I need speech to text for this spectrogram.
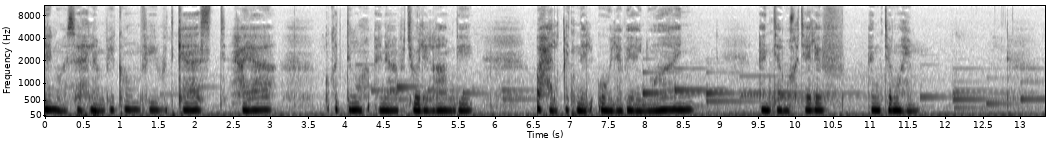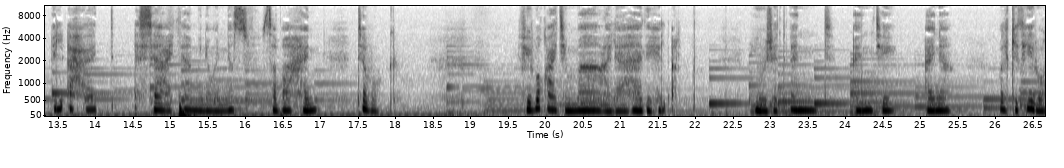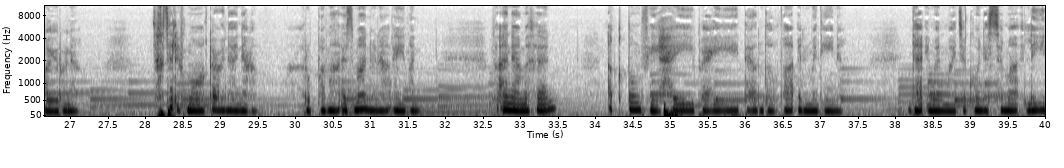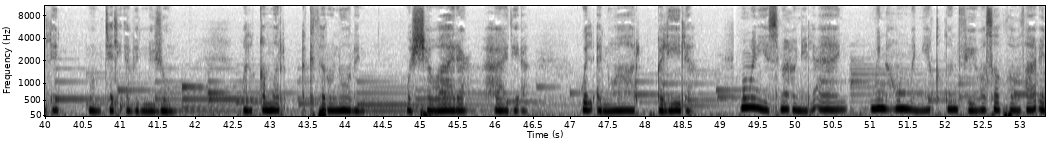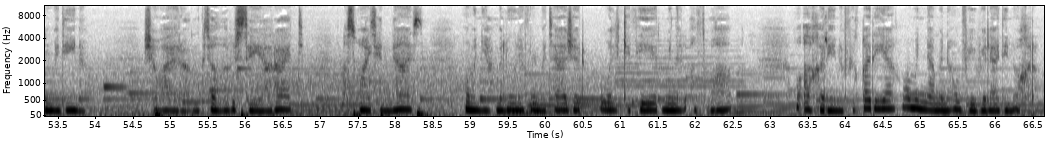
أهلا وسهلا بكم في بودكاست حياة أقدمه أنا بتول الغامدي وحلقتنا الأولى بعنوان أنت مختلف أنت مهم. الأحد الساعة الثامنة والنصف صباحا تبوك. في بقعة ما على هذه الأرض يوجد أنت أنت أنا والكثير غيرنا. تختلف مواقعنا نعم. ربما أزماننا أيضا. فأنا مثلا أقطن في حي بعيد عن ضوضاء المدينة. دائما ما تكون السماء ليلا ممتلئة بالنجوم والقمر أكثر نورا والشوارع هادئة والأنوار قليلة. ومن يسمعني الآن منهم من يقطن في وسط ضوضاء المدينة. شوارع مكتظة بالسيارات أصوات الناس ومن يعملون في المتاجر والكثير من الأضواء وآخرين في قرية ومنا منهم في بلاد أخرى.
